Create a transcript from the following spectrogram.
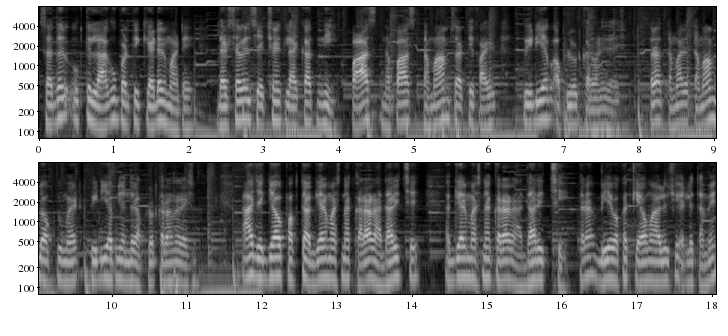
સદર ઉક્ત લાગુ પડતી કેડર માટે દર્શાવેલ શૈક્ષણિક લાયકાતની પાસ, નપાસ તમામ સર્ટિફાઈડ પીડીએફ અપલોડ કરવાની રહેશે. બરાબર તમારે તમામ ડોક્યુમેન્ટ પીડીએફની અંદર અપલોડ કરવાના રહેશે. આ જગ્યાઓ ફક્ત અગિયાર માસના કરાર આધારિત છે. અગિયાર માસના કરાર આધારિત છે. બરાબર? બે વખત કહેવામાં આવેલું છે એટલે તમે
